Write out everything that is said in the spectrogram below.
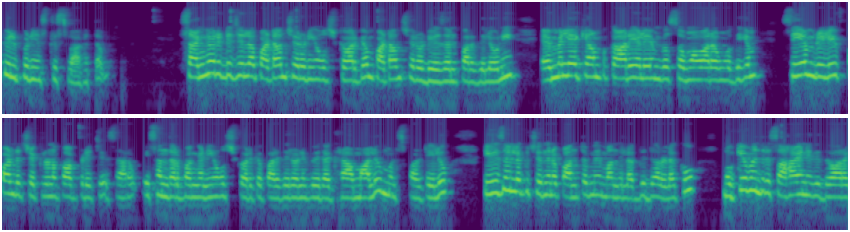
పిలుపు న్యూస్కి స్వాగతం. సంగారెడ్డి జిల్లా పటాన్చెరు నియోజకవర్గం పటాన్చెరు డివిజన్ పరిధిలోని ఎమ్మెల్యే క్యాంపు కార్యాలయంలో సోమవారం ఉదయం సీఎం రిలీఫ్ ఫండ్ చెక్లను పంపిణీ చేశారు. ఈ సందర్భంగా నియోజకవర్గ పరిధిలోని వివిధ గ్రామాలు మున్సిపాలిటీలు డివిజన్లకు చెందిన పంతొమ్మిది మంది లబ్ధిదారులకు ముఖ్యమంత్రి సహాయ నిధి ద్వారా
